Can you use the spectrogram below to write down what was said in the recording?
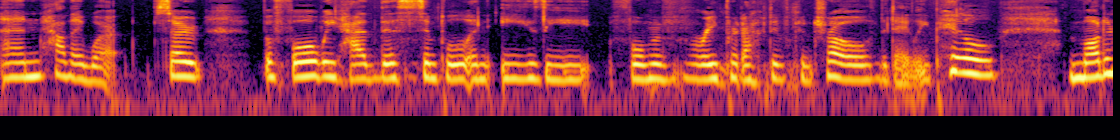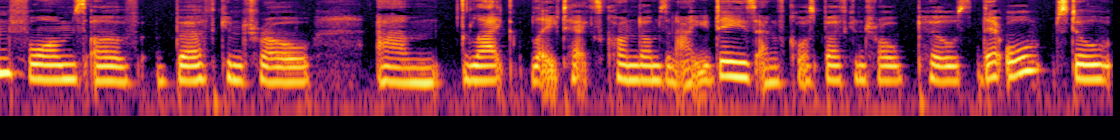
and how they work. So, before we had this simple and easy form of reproductive control, the daily pill, modern forms of birth control, um, like latex condoms and IUDs, and of course birth control pills, they're all still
